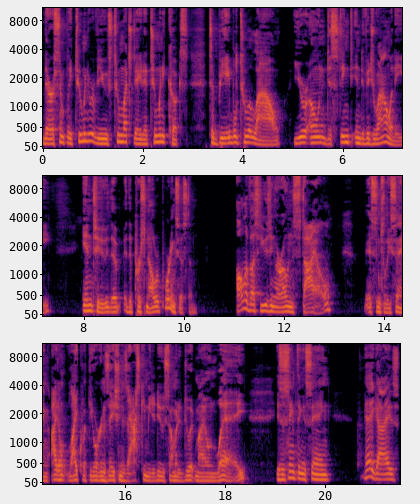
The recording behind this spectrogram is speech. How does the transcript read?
There are simply too many reviews, too much data, too many cooks to be able to allow your own distinct individuality into the, the personnel reporting system. All of us using our own style, essentially saying, I don't like what the organization is asking me to do, so I'm going to do it my own way is the same thing as saying, Hey guys,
